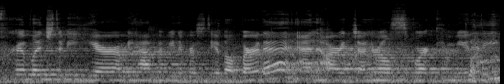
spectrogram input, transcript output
privilege to be here on behalf of University of Alberta and our general sport community.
